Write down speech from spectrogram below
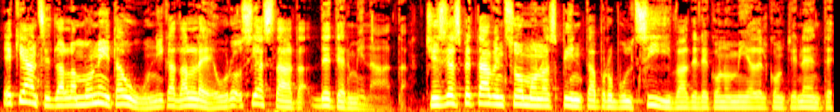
e che anzi dalla moneta unica, dall'euro, sia stata determinata. Ci si aspettava insomma una spinta propulsiva dell'economia del continente,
